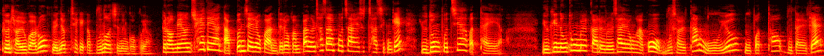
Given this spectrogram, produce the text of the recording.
그 결과로 면역 체계가 무너지는 거고요. 그러면 최대한 나쁜 재료가 안 들어간 빵을 찾아보자 해서 찾은 게 유동부 치아바타예요. 유기농 통밀가루를 사용하고 무설탕, 무우유, 무버터, 무달걀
